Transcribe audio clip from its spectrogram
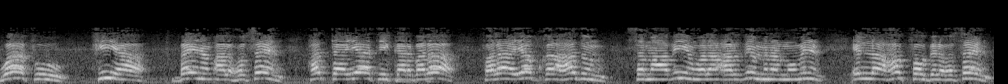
وافوا فيها بينهم الحسين حتى يأتي كربلاء فلا يبقى أحد سماوي ولا أرضي من المؤمنين إلا حفوا بالحسين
